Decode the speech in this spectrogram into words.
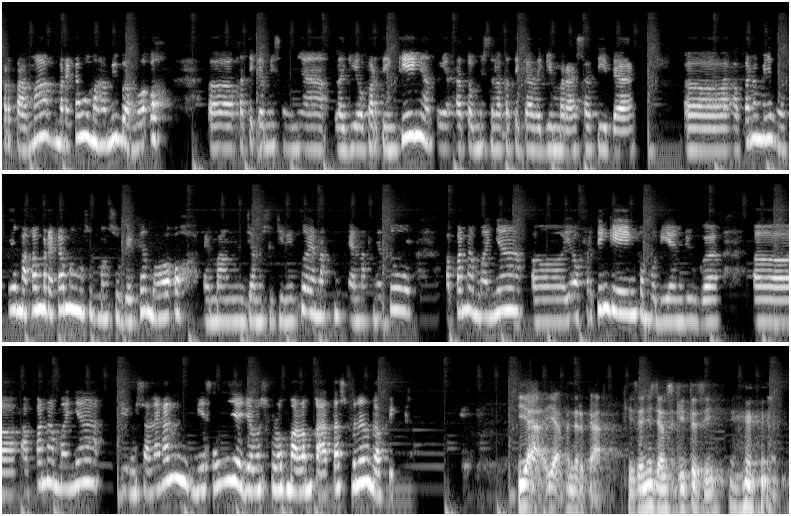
pertama mereka memahami bahwa oh uh, ketika misalnya lagi overthinking atau atau misalnya ketika lagi merasa tidak uh, apa namanya oke maka mereka mengs mengsugeskan bahwa oh emang jam segini tuh enak enaknya tuh apa namanya uh, ya overthinking kemudian juga uh, apa namanya misalnya kan biasanya jam 10 malam ke atas benar nggak Fik? Iya, iya bener Kak. Biasanya jam segitu sih.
